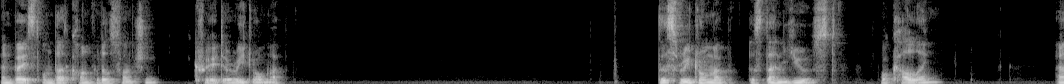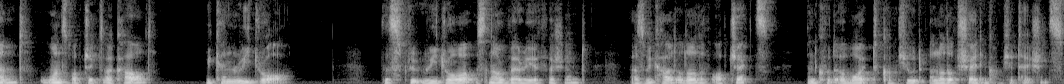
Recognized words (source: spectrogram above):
and based on that confidence function, we create a redraw map. This redraw map is then used for culling, and once objects are culled, we can redraw. This redraw is now very efficient, as we culled a lot of objects and could avoid to compute a lot of shading computations.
